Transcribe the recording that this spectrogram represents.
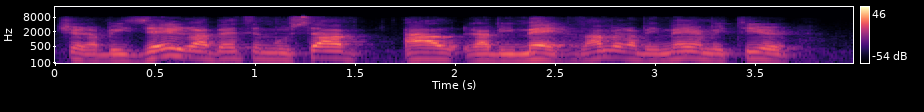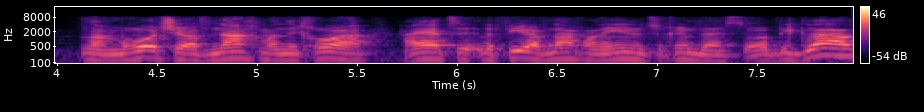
שרבי זהרה בעצם מוסב על רבי מאיר. למה רבי מאיר מתיר למרות שרב נחמן לכאורה, היה, לפי רב נחמן היינו צריכים לאסור, בגלל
